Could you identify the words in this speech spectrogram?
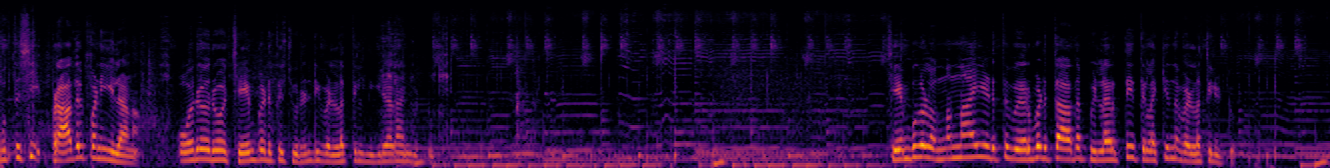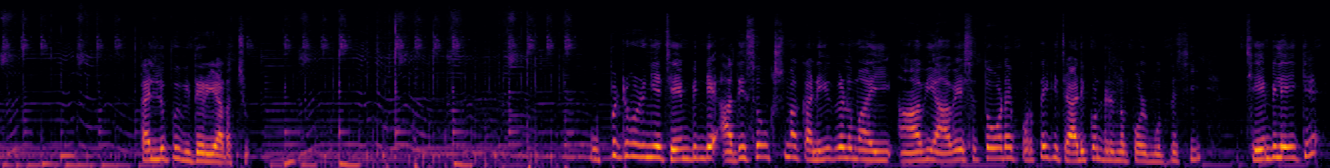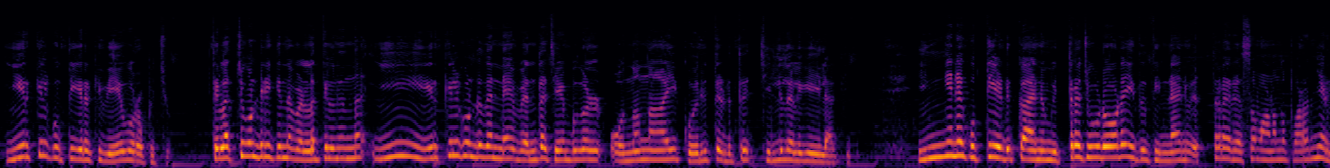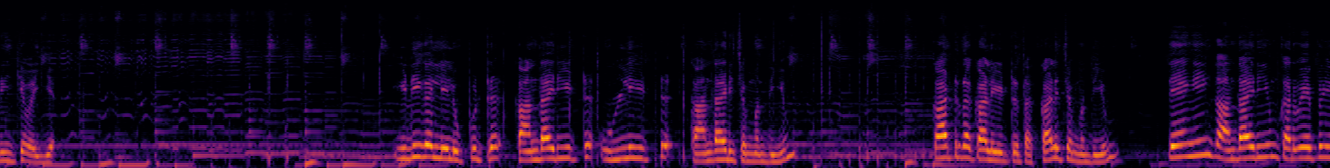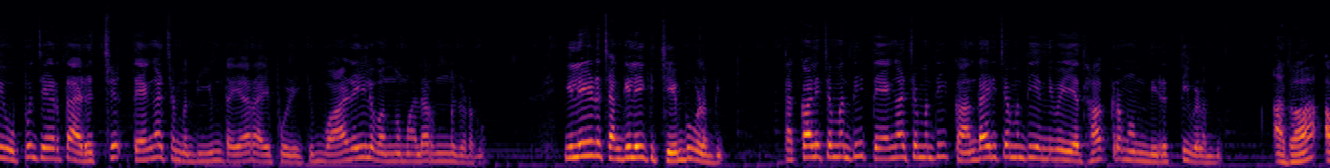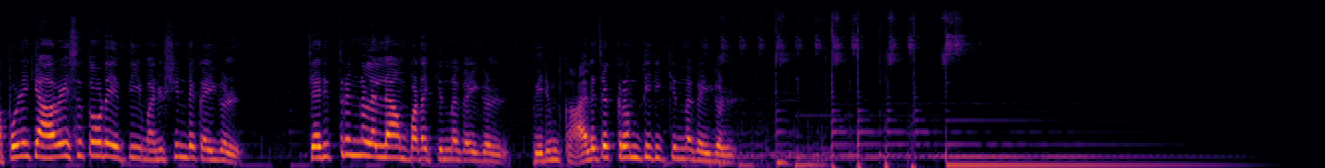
മുത്തശ്ശി പ്രാതൽപ്പണിയിലാണ്. ഓരോരോ ചേമ്പെടുത്ത് ചുരണ്ടി വെള്ളത്തിൽ നീരാടാൻ വിട്ടു. ചേമ്പുകൾ ഒന്നൊന്നായി എടുത്ത് വേർപെടുത്താതെ പിളർത്തി തിളയ്ക്കുന്ന വെള്ളത്തിലിട്ടു. കല്ലുപ്പ് വിതറി അടച്ചു. ഉപ്പിട്ട് പുഴുങ്ങിയ ചേമ്പിന്റെ അതിസൂക്ഷ്മ കണികകളുമായി ആവി ആവേശത്തോടെ പുറത്തേക്ക് ചാടിക്കൊണ്ടിരുന്നപ്പോൾ മുത്തശ്ശി ചേമ്പിലേക്ക് ഈർക്കിൽ കുത്തിയിറക്കി വേവുറപ്പിച്ചു തിളച്ചുകൊണ്ടിരിക്കുന്ന വെള്ളത്തിൽ നിന്ന് ഈ ഈർക്കിൽ കൊണ്ട് തന്നെ വെന്ത ചേമ്പുകൾ ഒന്നൊന്നായി കൊരുത്തെടുത്ത് ചില്ല് തളികയിലാക്കി. ഇങ്ങനെ കുത്തിയെടുക്കാനും ഇത്ര ചൂടോടെ ഇത് തിന്നാനും എത്ര രസമാണെന്ന് പറഞ്ഞറിയിക്ക വയ്യ. ഇടികല്ലിൽ ഉപ്പിട്ട് കാന്താരിയിട്ട് ഉള്ളിയിട്ട് കാന്താരി ചമ്മന്തിയും കാട്ടു തക്കാളി ഇട്ട് തക്കാളി ചമ്മന്തിയും തേങ്ങയും കാന്താരിയും കറിവേപ്പിലയും ഉപ്പും ചേർത്ത് അരച്ച് തേങ്ങാ ചമ്മന്തിയും തയ്യാറായപ്പോഴേക്കും വാഴയിൽ വന്നു മലർന്നു കിടന്നു. ഇലയുടെ ചങ്കിലേക്ക് ചേമ്പ് വിളമ്പി. തക്കാളി ചമ്മന്തി തേങ്ങാ ചമ്മന്തി കാന്താരി ചമ്മന്തി എന്നിവ യഥാക്രമം നിരത്തി വിളമ്പി. അതാ അപ്പോഴേക്ക് ആവേശത്തോടെ എത്തി മനുഷ്യന്റെ കൈകൾ. ചരിത്രങ്ങളെല്ലാം പടയ്ക്കുന്ന കൈകൾ. പെരും കാലചക്രം തിരിക്കുന്ന കൈകൾ.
